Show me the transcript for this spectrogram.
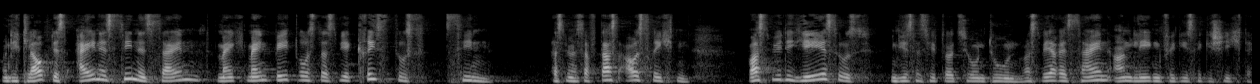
Und ich glaube, das eines Sinnes sein, meint Petrus, dass wir Christus sind, dass wir uns auf das ausrichten. Was würde Jesus in dieser Situation tun? Was wäre sein Anliegen für diese Geschichte?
